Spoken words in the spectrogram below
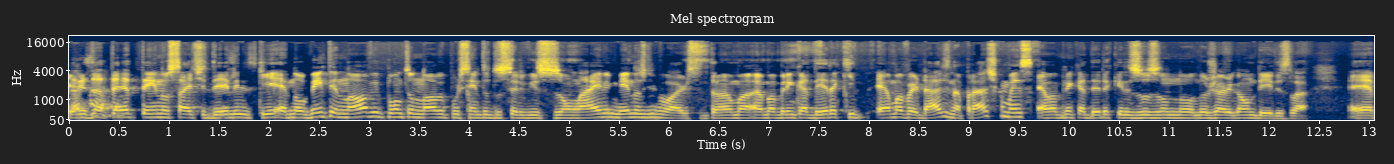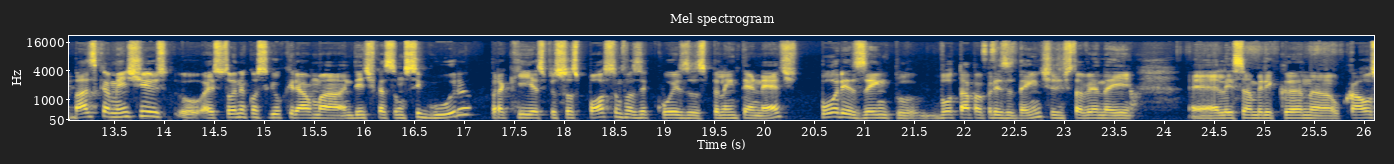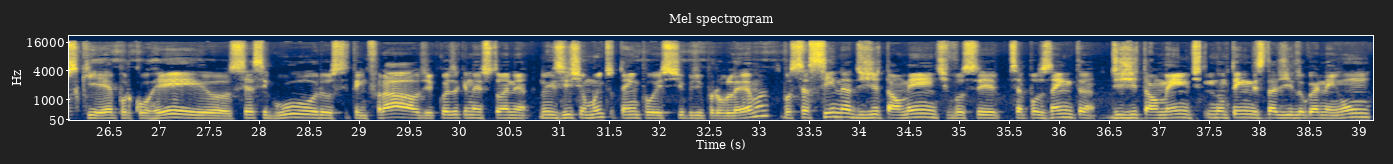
é, eles até têm no site deles que é 99,9% dos serviços online menos divórcio. Então é uma, é uma brincadeira que é uma verdade na prática, mas é uma brincadeira que eles usam no, no jargão deles lá. É, basicamente, a Estônia conseguiu criar uma identificação segura para que as pessoas possam fazer coisas pela internet. Por exemplo, votar para presidente. A gente está vendo aí é, eleição americana, o caos que é por correio, se é seguro, se tem fraude, coisa que na Estônia não existe há muito tempo esse tipo de problema. Você assina digitalmente, você se aposenta digitalmente, não tem necessidade de ir lugar nenhum.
